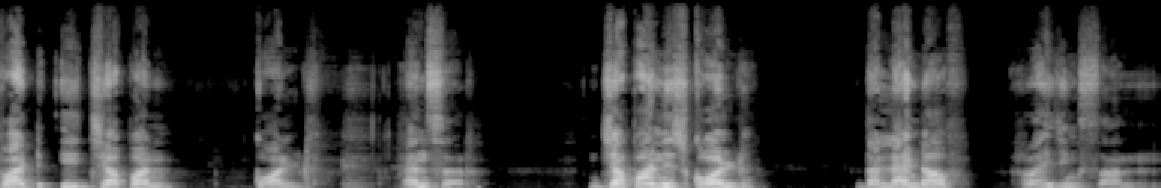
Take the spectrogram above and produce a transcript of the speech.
What is Japan called? Answer Japan is called the land of rising sun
